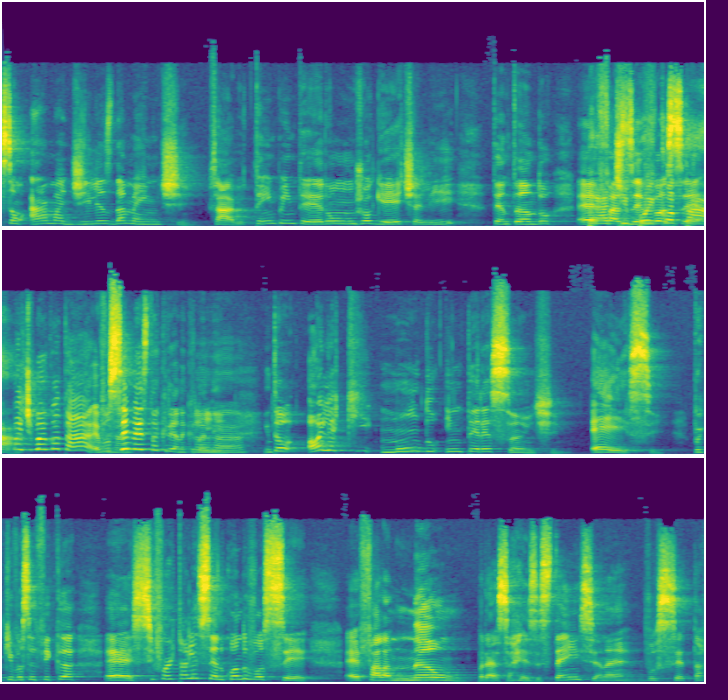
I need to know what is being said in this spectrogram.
são armadilhas da mente, sabe? O tempo inteiro um joguete ali tentando é, Pra te fazer boicotar. você. Pra te boicotar. É você mesmo que tá criando aquilo Aham. ali. Então, olha que mundo interessante é esse. Porque você fica é, se fortalecendo. Quando você é, fala não para essa resistência, né? Você tá,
